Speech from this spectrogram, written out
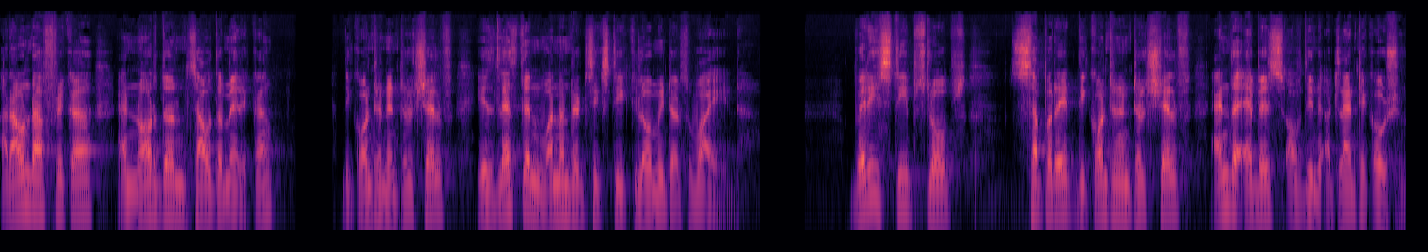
Around Africa and northern South America, the continental shelf is less than 160 kilometers wide. Very steep slopes separate the continental shelf and the abyss of the Atlantic Ocean.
